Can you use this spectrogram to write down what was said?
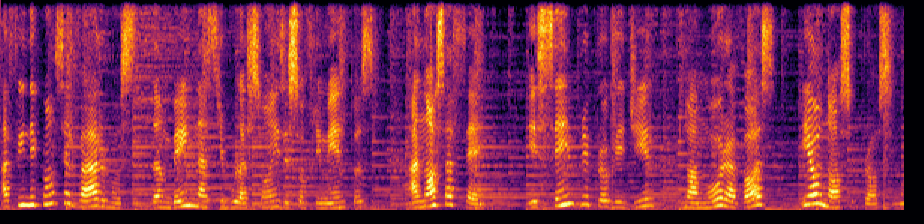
a fim de conservarmos também nas tribulações e sofrimentos a nossa fé e sempre progredir no amor a vós e ao nosso próximo.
